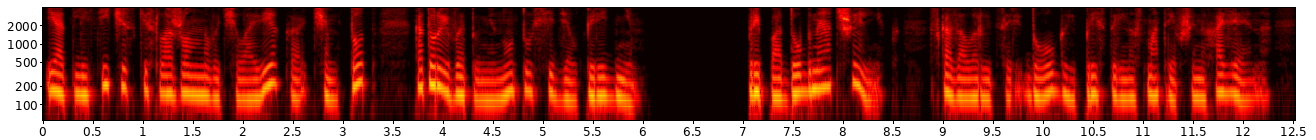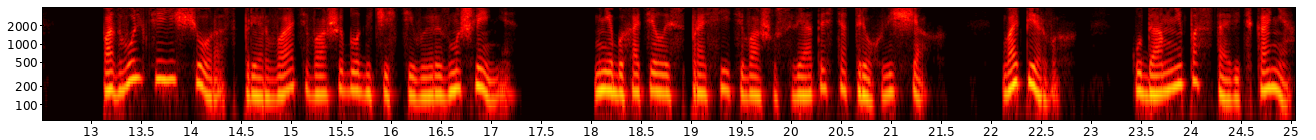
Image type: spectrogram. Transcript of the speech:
и атлетически сложенного человека, чем тот, который в эту минуту сидел перед ним. «Преподобный отшельник», — сказал рыцарь, долго и пристально смотревший на хозяина, — «позвольте еще раз прервать ваши благочестивые размышления. Мне бы хотелось спросить вашу святость о трех вещах. Во-первых, куда мне поставить коня.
